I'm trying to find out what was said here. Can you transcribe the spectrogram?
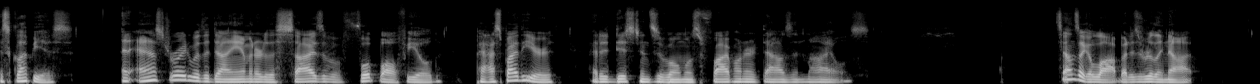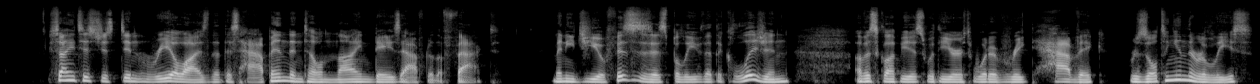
Asclepius, an asteroid with a diameter the size of a football field, passed by the Earth at a distance of almost 500,000 miles. Sounds like a lot, but it's really not. Scientists just didn't realize that this happened until nine days after the fact. Many geophysicists believe that the collision of Asclepius with the Earth would have wreaked havoc, resulting in the release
